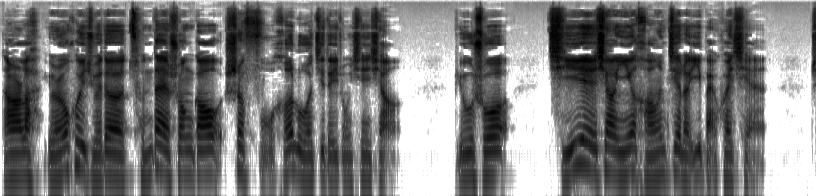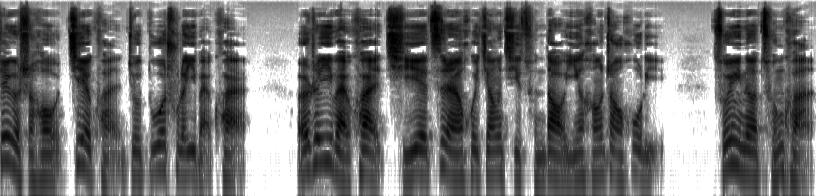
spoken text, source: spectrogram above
当然了，有人会觉得存贷双高是符合逻辑的一种现象。比如说，企业向银行借了一百块钱，这个时候借款就多出了一百块，而这一百块企业自然会将其存到银行账户里，所以呢，存款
